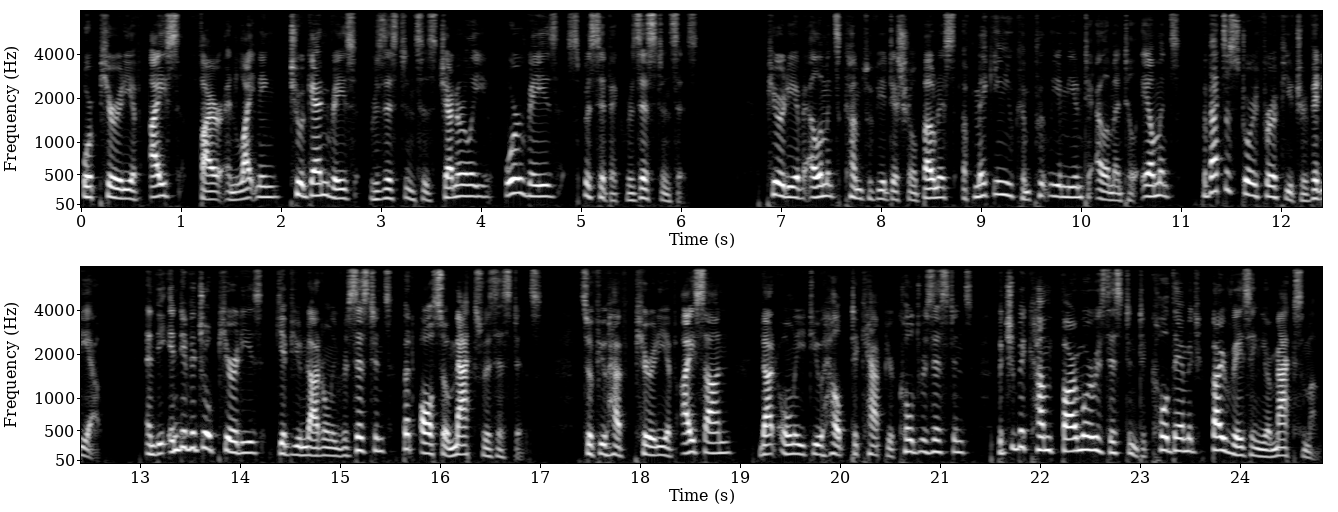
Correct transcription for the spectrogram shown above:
or purity of ice, fire, and lightning to again raise resistances generally, or raise specific resistances. Purity of elements comes with the additional bonus of making you completely immune to elemental ailments, but that's a story for a future video. And the individual purities give you not only resistance, but also max resistance. So if you have Purity of Ice on, not only do you help to cap your cold resistance, but you become far more resistant to cold damage by raising your maximum.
